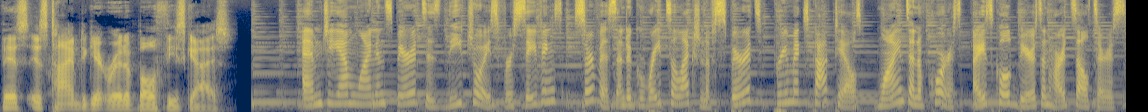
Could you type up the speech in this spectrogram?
this is time to get rid of both these guys. MGM Wine and Spirits is the choice for savings, service, and a great selection of spirits, premixed cocktails, wines, and of course, ice cold beers and hard seltzers.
